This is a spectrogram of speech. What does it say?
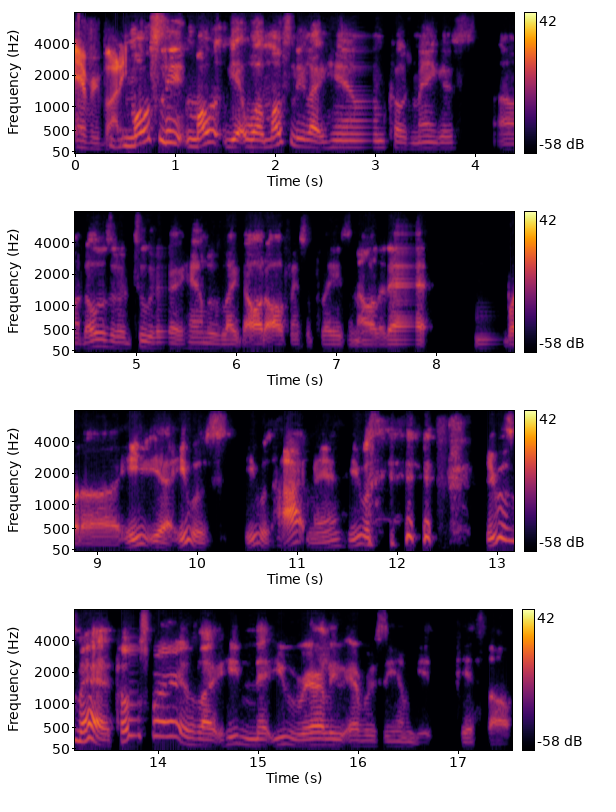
everybody? Mostly, most yeah, well, mostly like him, Coach Mangus. Uh, those are the two that handles like the, all the offensive plays and all of that. But uh, he yeah, he was he was hot, man. He was he was mad. Coach Spur is like he net you rarely ever see him get pissed off.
